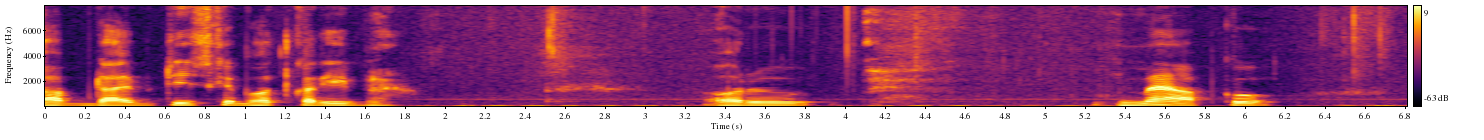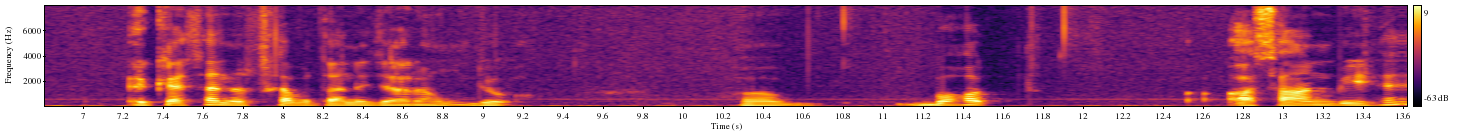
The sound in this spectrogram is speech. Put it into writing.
आप डायबिटीज़ के बहुत करीब हैं। और मैं आपको एक ऐसा नुस्खा बताने जा रहा हूँ जो बहुत आसान भी है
